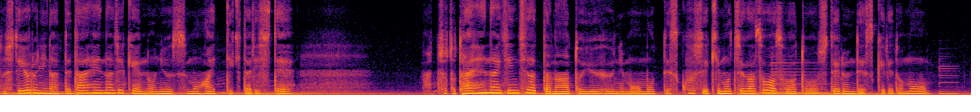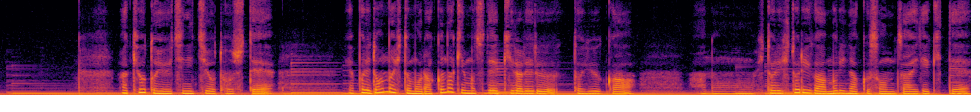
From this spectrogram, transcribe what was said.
そして夜になって大変な事件のニュースも入ってきたりしてちょっと大変な一日だったなというふうにも思って少し気持ちがそわそわとしてるんですけれども、まあ、今日という一日を通してやっぱりどんな人も楽な気持ちで生きられるというかあの一人一人が無理なく存在できて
